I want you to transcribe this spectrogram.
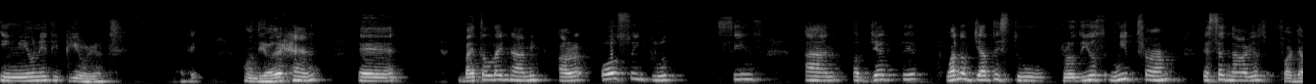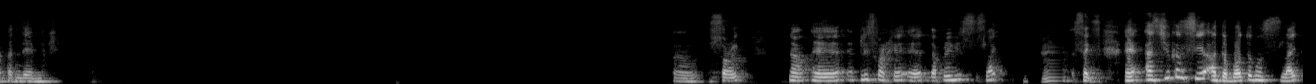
immunity period. Okay. On the other hand, uh, vital dynamic are also include since an objective, one objective is to produce midterm scenarios for the pandemic. Uh, sorry. Now, uh, please, for uh, the previous slide. Okay. Thanks. Uh, as you can see at the bottom of the slide,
